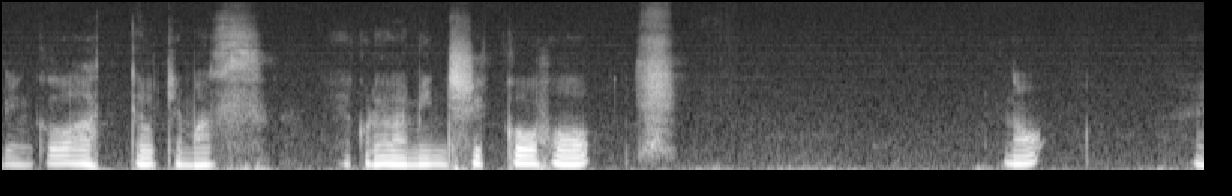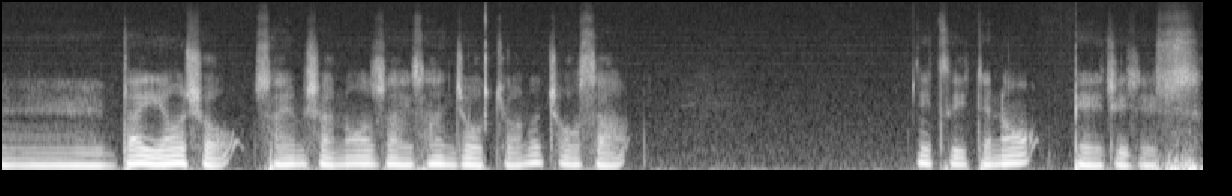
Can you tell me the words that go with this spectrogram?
リンクを貼っておきます。これは民事執行法の、えー、第4章債務者の財産状況の調査についてのページです。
